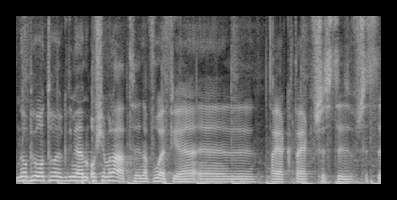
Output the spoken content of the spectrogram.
No było to, gdy miałem 8 lat na WF-ie, yy, tak, jak, tak jak wszyscy, wszyscy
